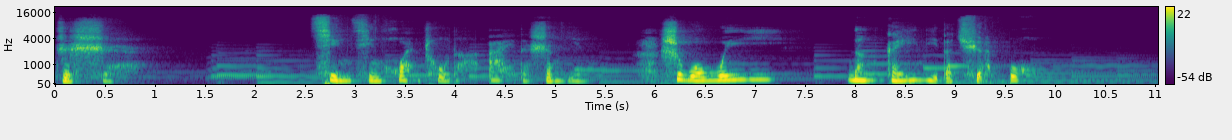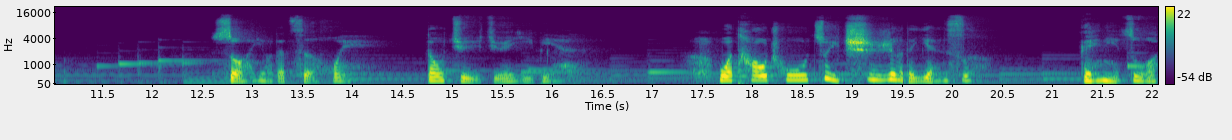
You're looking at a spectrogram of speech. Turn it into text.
只是轻轻唤出的爱的声音，是我唯一能给你的全部。所有的词汇都咀嚼一遍，我掏出最炽热的颜色。给你做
